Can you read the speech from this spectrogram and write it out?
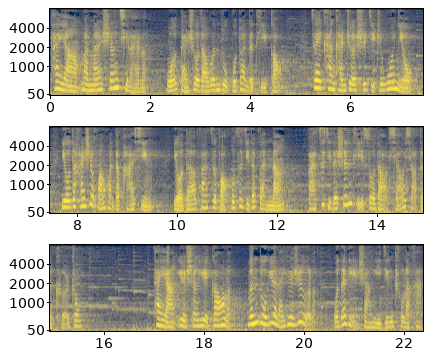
太阳慢慢升起来了，我感受到温度不断的提高。再看看这十几只蜗牛，有的还是缓缓的爬行，有的发自保护自己的本能，把自己的身体缩到小小的壳中。太阳越升越高了，温度越来越热了，我的脸上已经出了汗。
